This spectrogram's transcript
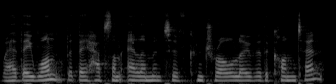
where they want, but they have some element of control over the content?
